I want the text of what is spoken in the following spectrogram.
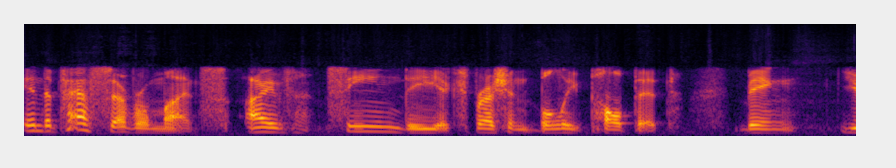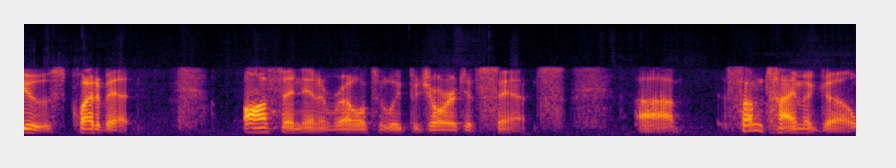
In the past several months, I've seen the expression bully pulpit being used quite a bit, often in a relatively pejorative sense. Uh, some time ago,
